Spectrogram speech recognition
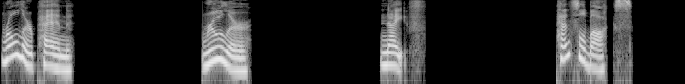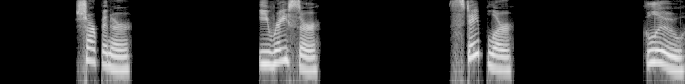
Roller pen. Ruler. Knife. Pencil box. Sharpener. Eraser. Stapler. Glue.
